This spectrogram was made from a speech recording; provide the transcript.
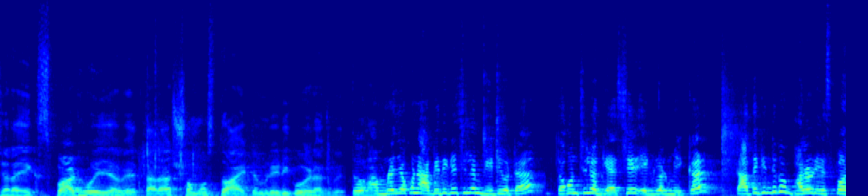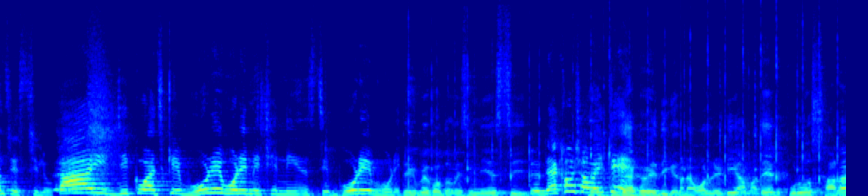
যারা যারা এক্সপার্ট হয়ে যাবে তারা সমস্ত আইটেম রেডি করে রাখবে। তো আমরা যখন আগে দেখেছিলাম ভিডিওটা তখন ছিল গ্যাসের এগরোল মেকার তাতে কিন্তু খুব ভালো রেসপন্স এসেছিল। তাই জিকো আজকে ভোরে ভোরে মেশিন নিয়ে এসেছে ভোরে ভোরে। দেখবে কত মেশিন নিয়ে এসেছি? তো দেখাও সবাইকে। দেখো এদিকে। মানে অলরেডি আমাদের পুরো সারা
